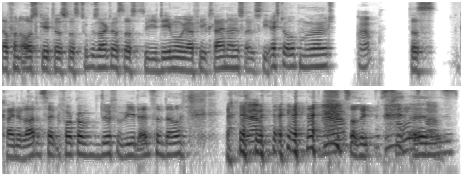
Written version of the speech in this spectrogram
davon ausgeht, dass, was du gesagt hast, dass die Demo ja viel kleiner ist als die echte Open World. Ja. Dass keine Ladezeiten vorkommen dürfen, wie in Anthem dauert. Ja. ja. Sorry. So ist das. Äh,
